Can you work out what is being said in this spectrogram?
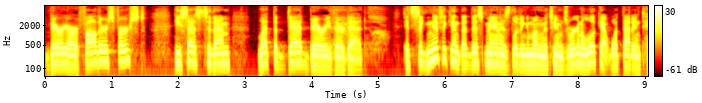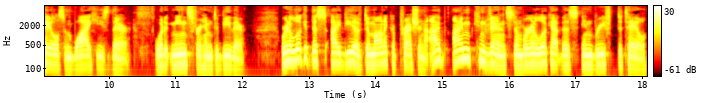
bury our fathers first. He says to them, Let the dead bury their dead. It's significant that this man is living among the tombs. We're going to look at what that entails and why he's there, what it means for him to be there. We're going to look at this idea of demonic oppression. I, I'm convinced, and we're going to look at this in brief detail.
